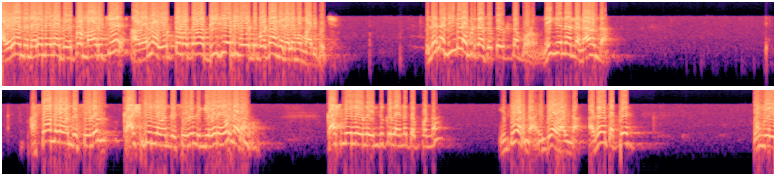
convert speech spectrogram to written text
அதெல்லாம் இந்த நிலைமையில இப்ப எப்ப மாறிச்சு? அதெல்லாம் ஒட்டுமொத்தமா பிஜேபிக்கு ஓட்டு போட்டா அங்க நிலைமை மாறி போச்சு. இல்லைன்னா நீங்களும் அப்படித்தான் சொத்தை விட்டு தான் போகணும். நீங்க என்ன? நானும் தான். அஸ்ஸாம்ல வந்த சூழல் காஷ்மீர்ல வந்த சூழல் இங்க வர எவ்வளவு நேரம் ஆகும்? காஷ்மீரில் உள்ள இந்துக்கள் என்ன தப்பு பண்ணா இந்துவா இருந்தான் இந்துவா வாழ்ந்தான் அதான் தப்பு? உங்கள்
